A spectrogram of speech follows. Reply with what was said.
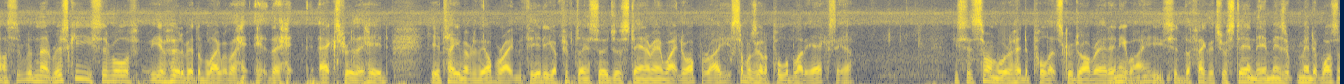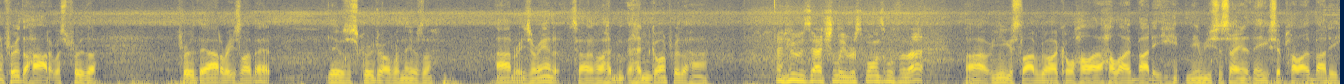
I said, wasn't that risky? He said, well, if you've heard about the bloke with the, the axe through the head, you take him up to the operating theatre, you've got 15 surgeons standing around waiting to operate, someone's got to pull the bloody axe out. He said, someone would have had to pull that screwdriver out anyway. He said, the fact that you were standing there meant it, meant it wasn't through the heart, it was through the through the arteries like that. There was a screwdriver and there was the arteries around it, so I hadn't, it hadn't gone through the heart. And who was actually responsible for that? Uh, a Yugoslav guy called Hello, Hello Buddy. He never used to say anything except Hello Buddy.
